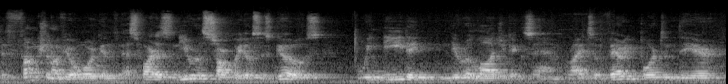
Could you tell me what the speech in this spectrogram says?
the function of your organs, as far as neurosarcoidosis goes, we need a neurologic exam, right? So very important there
